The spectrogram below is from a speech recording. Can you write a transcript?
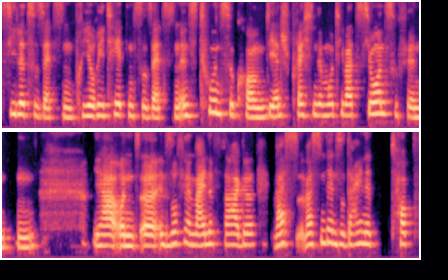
Ziele zu setzen, Prioritäten zu setzen, ins Tun zu kommen, die entsprechende Motivation zu finden. Ja, und äh, insofern meine Frage, was, was sind denn so deine Top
